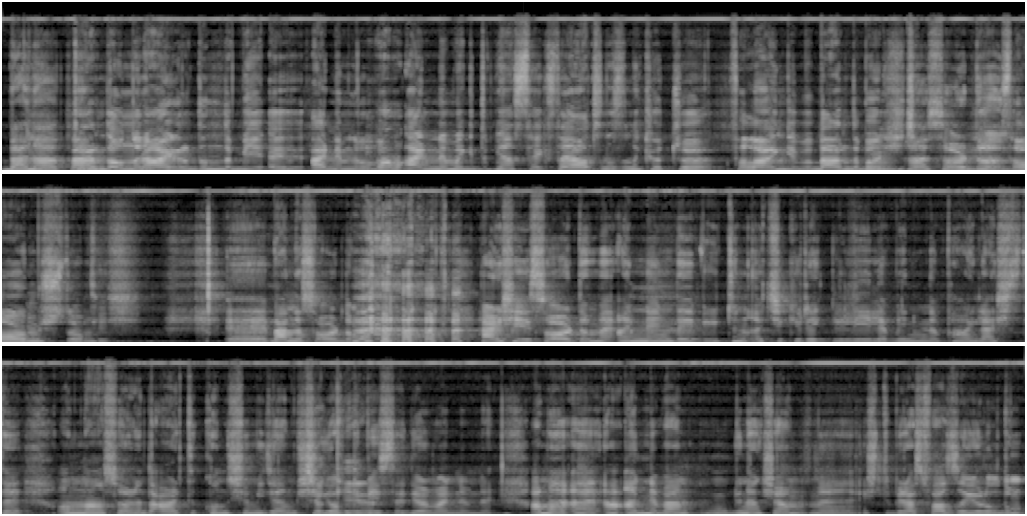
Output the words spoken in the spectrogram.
Ben attım. Ben de onlar ayrıldığında bir e, annemle babam anneme gidip yani seks hayatınız mı kötü falan gibi ben de böyle hiç Ha, sordun. sormuştum. Müthiş. Ee, ben de sordum. Her şeyi sordum ve annem de bütün açık yürekliliğiyle benimle paylaştı. Ondan sonra da artık konuşamayacağım bir şey Çok yok iyi. gibi hissediyorum annemle. Ama e, anne ben dün akşam e, işte biraz fazla yoruldum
